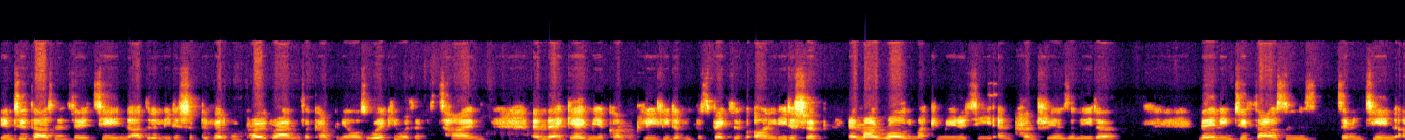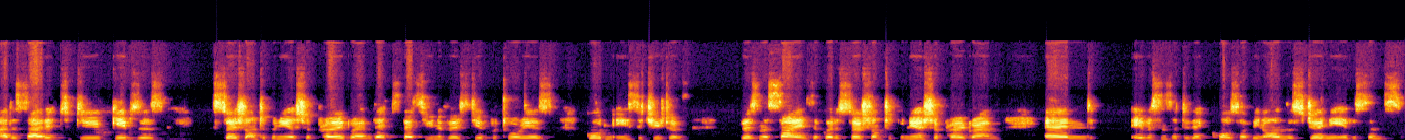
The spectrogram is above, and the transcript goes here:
in 2013, I did a leadership development program with a company I was working with at the time, and that gave me a completely different perspective on leadership and my role in my community and country as a leader. Then in 2017, I decided to do GIBS's social entrepreneurship program. That's that's University of Pretoria's Gordon Institute of Business Science. They've got a social entrepreneurship program, and ever since I did that course, I've been on this journey ever since.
